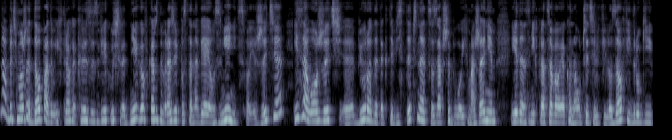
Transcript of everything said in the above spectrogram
no, być może dopadł ich trochę kryzys wieku średniego, w każdym razie postanawiają zmienić swoje życie i założyć e, biuro detektywistyczne, co zawsze było ich marzeniem. Jeden z nich pracował jako nauczyciel filozofii, drugi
